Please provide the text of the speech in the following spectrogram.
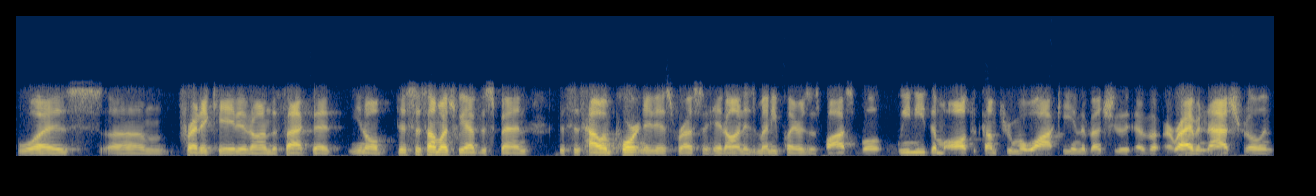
was um, predicated on the fact that you know this is how much we have to spend. This is how important it is for us to hit on as many players as possible. We need them all to come through Milwaukee and eventually arrive in Nashville. And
